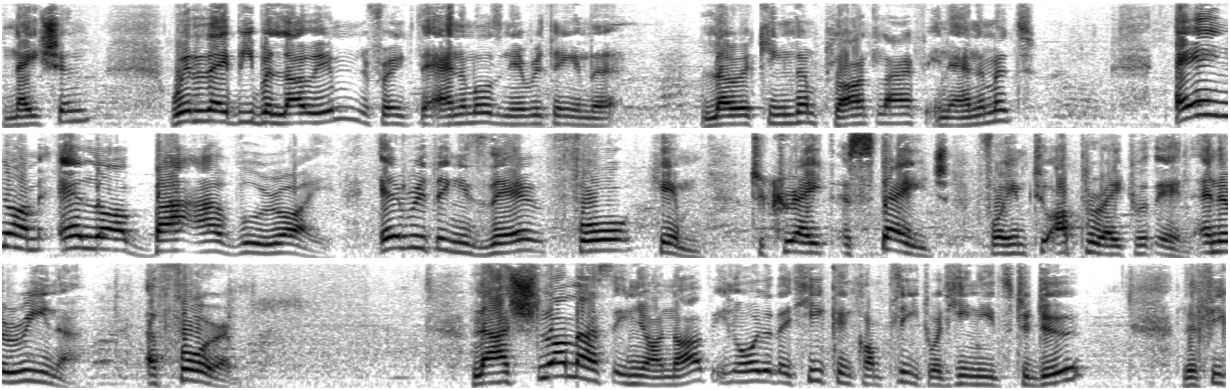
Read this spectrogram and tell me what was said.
nation, whether they be below him, referring to the animals and everything in the lower kingdom, plant life, inanimate. Einam elo ba'avuroi. Everything is there for him to create a stage for him to operate within, an arena, a forum. La'ashlomas inyanav, in order that he can complete what he needs to do. According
